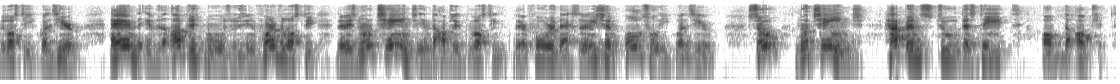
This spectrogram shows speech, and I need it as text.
velocity equals zero. And if the object moves with uniform velocity, there is no change in the object velocity. Therefore, the acceleration also equals zero. So, no change happens to the state of the object.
